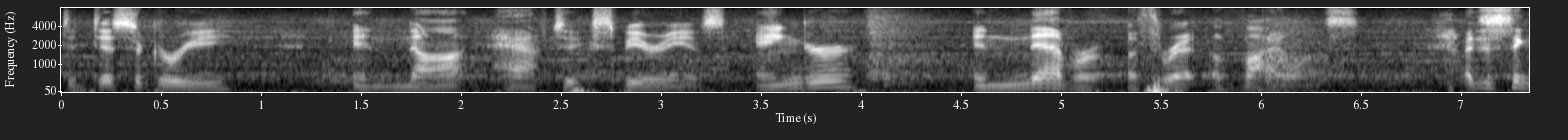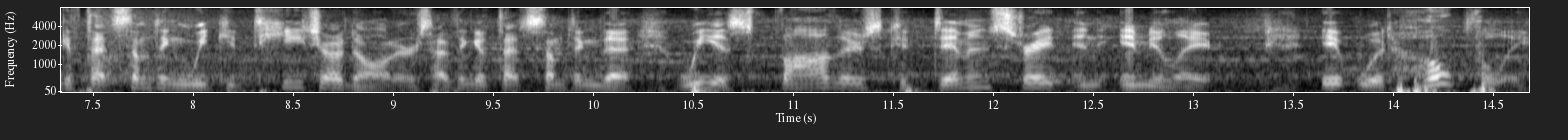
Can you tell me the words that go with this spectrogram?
to disagree and not have to experience anger and never a threat of violence. I just think if that's something we could teach our daughters, I think if that's something that we as fathers could demonstrate and emulate, it would hopefully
